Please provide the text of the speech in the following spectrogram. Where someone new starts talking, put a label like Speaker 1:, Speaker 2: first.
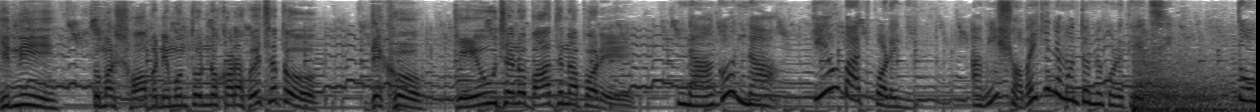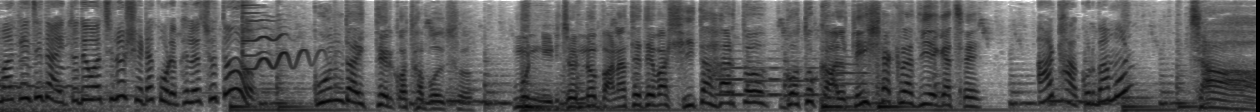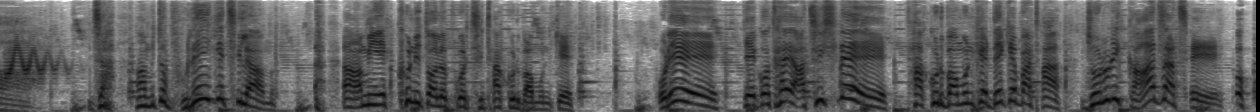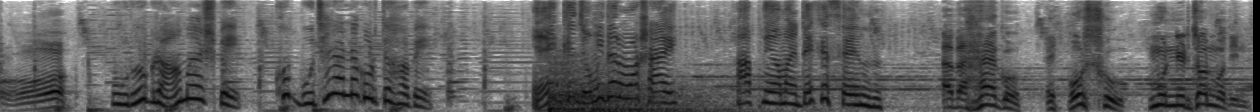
Speaker 1: গিন্নি তোমার সব নেমন্তন্ন করা হয়েছে তো? দেখো কেউ যেন বাদ না পড়ে।
Speaker 2: না গো না কেউ বাদ পড়েনি। আমি সবাইকে নেমন্তন্ন করে দিয়েছি। তোমাকে যে দায়িত্ব দেওয়া ছিল সেটা করে ফেলেছো তো?
Speaker 1: কোন দায়িত্বের কথা বলছো? মুন্নির জন্য বানাতে দেওয়া সীতাহার তো গতকালকেই শ্যাকরা দিয়ে গেছে।
Speaker 2: আর ঠাকুর বামুন
Speaker 1: যা যা আমি তো ভুলেই গেছিলাম। আমি এক্ষুনি তলব করছি ঠাকুর বামুনকে ওরে কে কোথায় আছিস রে? ঠাকুর বামুনকে ডেকে পাঠা জরুরি কাজ আছে। ওহো।
Speaker 2: পুরো গ্রাম আসবে খুব বুঝে রান্না করতে হবে।
Speaker 3: একে জমিদার মশাই আপনি আমায় ডেকেছেন।
Speaker 1: হ্যাঁ গো এই পরশু মুন্নির জন্মদিন।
